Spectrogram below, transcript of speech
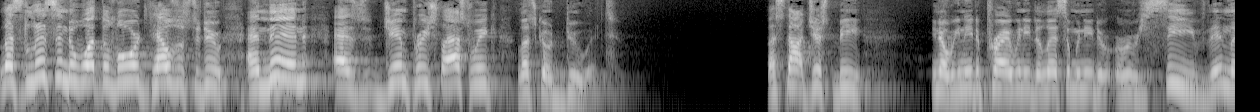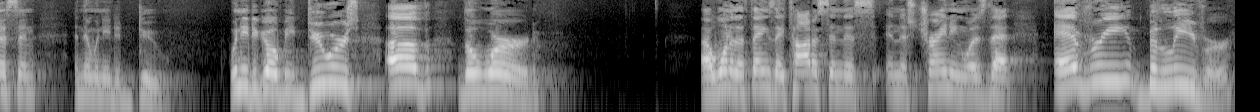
Let's listen to what the Lord tells us to do. And then, as Jim preached last week, let's go do it. Let's not just be You know, we need to pray, we need to listen, we need to receive, then listen, and then we need to do. We need to go be doers of the word. Uh, one of the things they taught us in this, in this training was that every believer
